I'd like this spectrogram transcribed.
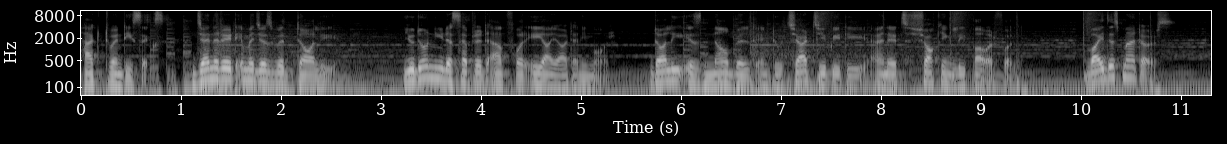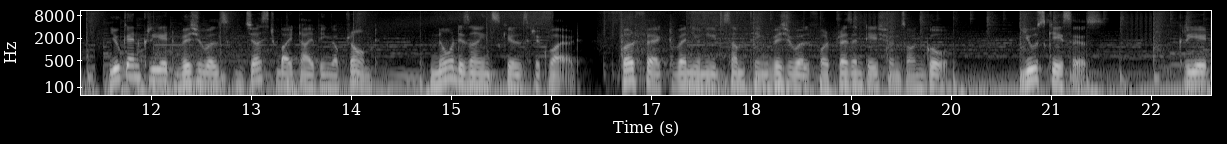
Hack 26 Generate images with DALL-E you don't need a separate app for AI art anymore. DALL-E is now built into ChatGPT and it's shockingly powerful. Why this matters? You can create visuals just by typing a prompt. No design skills required. Perfect when you need something visual for presentations on Go. Use cases. Create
